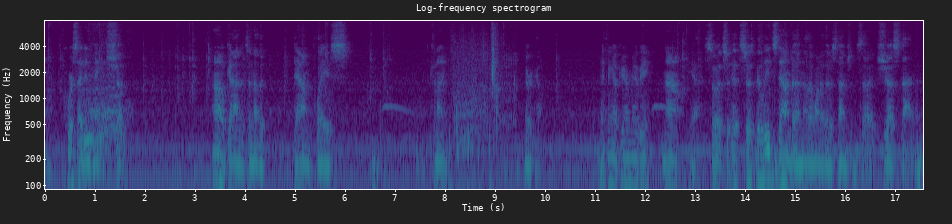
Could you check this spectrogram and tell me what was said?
Yeah, of course I didn't make a shovel. Oh god, it's another down place. Can I? There we go. Anything up here, maybe? No? Yeah. So it's it's just it leads down to another one of those dungeons that I just died in.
